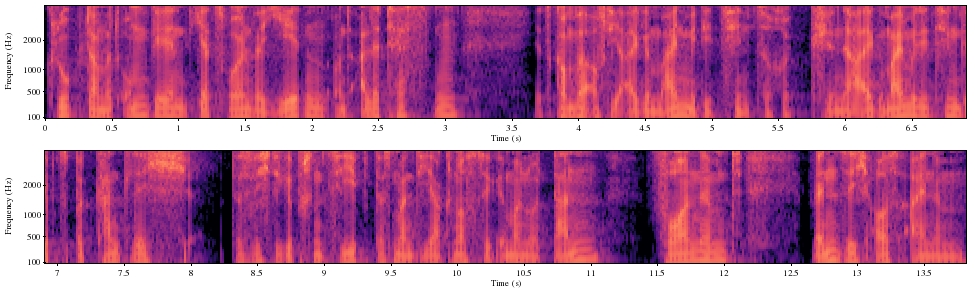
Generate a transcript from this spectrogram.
klug damit umgehen. Jetzt wollen wir jeden und alle testen. Jetzt kommen wir auf die Allgemeinmedizin zurück. In der Allgemeinmedizin gibt es bekanntlich das wichtige Prinzip, dass man Diagnostik immer nur dann vornimmt, wenn sich aus einem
